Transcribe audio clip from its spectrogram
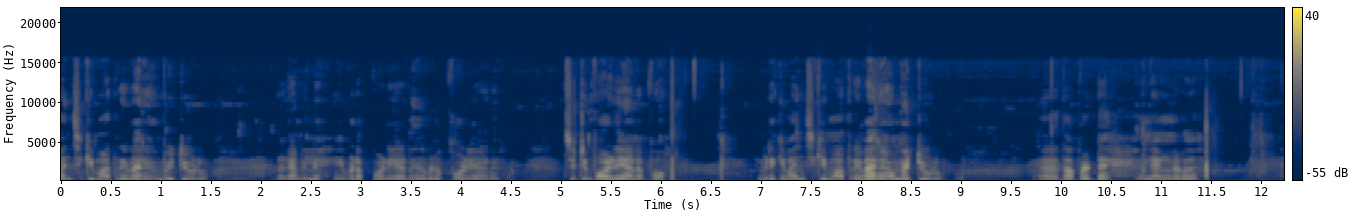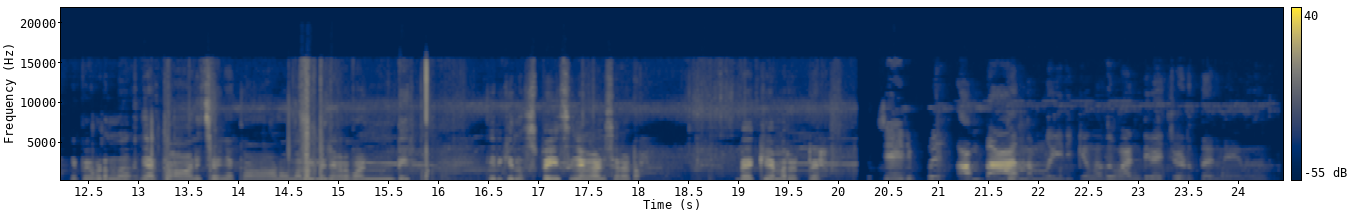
വഞ്ചിക്ക് മാത്രമേ വരാൻ പറ്റുള്ളൂ. അത് കണ്ടില്ലേ? ഇവിടെ പുഴയാണ് ഇവിടെ പുഴയാണ്. ചുറ്റും പുഴയാണ് അപ്പോൾ ഇവിടേക്ക് വഞ്ചിക്ക് മാത്രമേ വരാൻ പറ്റുള്ളൂ. അതപ്പോട്ടെ ഞങ്ങൾ ഇപ്പോൾ നിന്ന് ഞാൻ കാണിച്ചു കഴിഞ്ഞാൽ കാണുമെന്നറിയില്ല. ഞങ്ങളുടെ വണ്ടി ഇരിക്കുന്ന സ്പേസ് ഞാൻ കാണിച്ചു തരാം കേട്ടോ. ബാക്ക് ക്യാമറ ഇട്ടേ. നമ്മൾ ഇരിക്കുന്നത് വണ്ടി വെച്ചെടുത്ത് തന്നെയാണ്.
